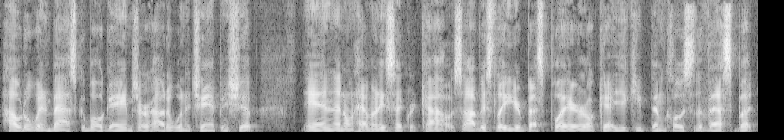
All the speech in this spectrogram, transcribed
how to win basketball games or how to win a championship. And I don't have any sacred cows. Obviously, your best player, okay, you keep them close to the vest, but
